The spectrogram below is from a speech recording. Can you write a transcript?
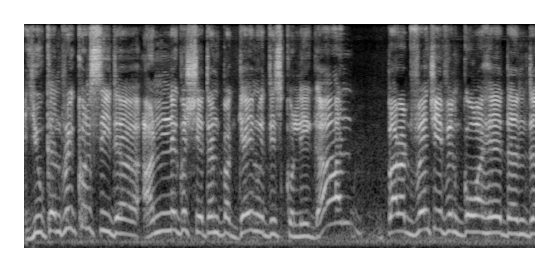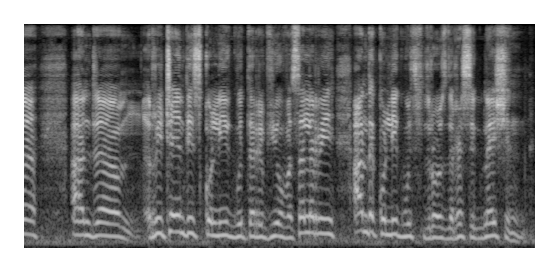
You can reconsider and negotiate and bargain with this colleague and peradventure even go ahead and uh, and um, retain this colleague with a review of a salary and the colleague withdraws the resignation.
